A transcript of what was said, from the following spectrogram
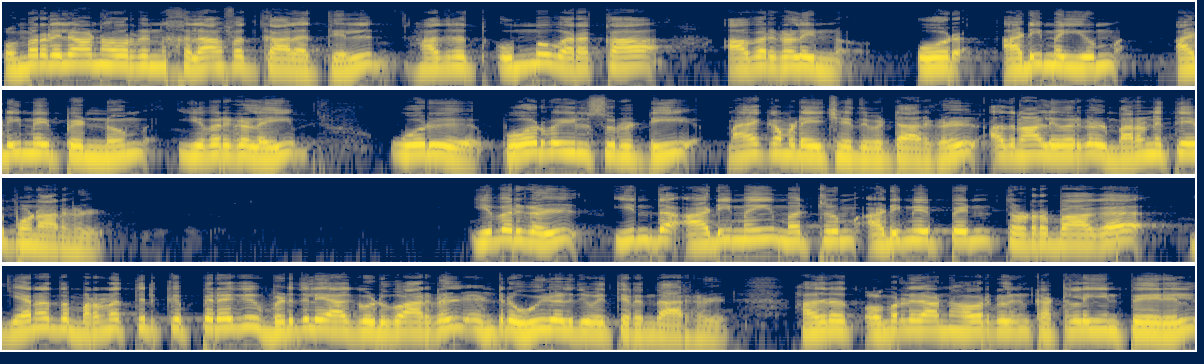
உமர்லான் அவர்களின் ஹிலாஃபத் காலத்தில் ஹதரத் உம்மு வரக்கா அவர்களின் ஓர் அடிமையும் அடிமை பெண்ணும் இவர்களை ஒரு போர்வையில் சுருட்டி மயக்கமடைய செய்து விட்டார்கள். அதனால் இவர்கள் மரணித்தே போனார்கள். இவர்கள் இந்த அடிமை மற்றும் அடிமை பெண் தொடர்பாக எனது மரணத்திற்கு பிறகு விடுதலையாகி விடுவார்கள் என்று உயிரெழுதி வைத்திருந்தார்கள். ஹதரத் ஒமர்லான் அவர்களின் கட்டளையின் பேரில்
